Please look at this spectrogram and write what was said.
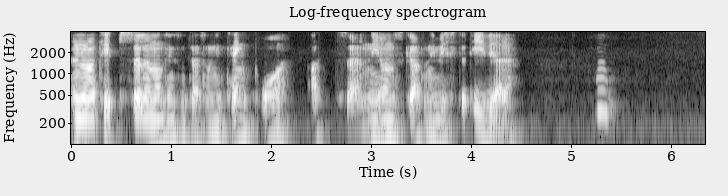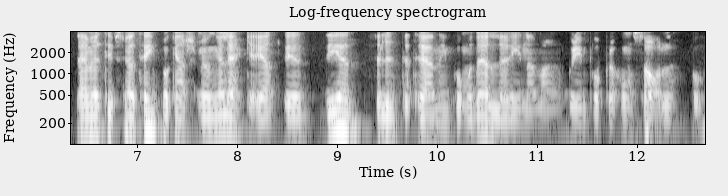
är det några tips eller någonting sånt där som ni tänkt på att så här, ni önskar att ni visste tidigare? Nej, men ett tips som jag har tänkt på kanske med unga läkare är att det, det är för lite träning på modeller innan man går in på operationssal. Och,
